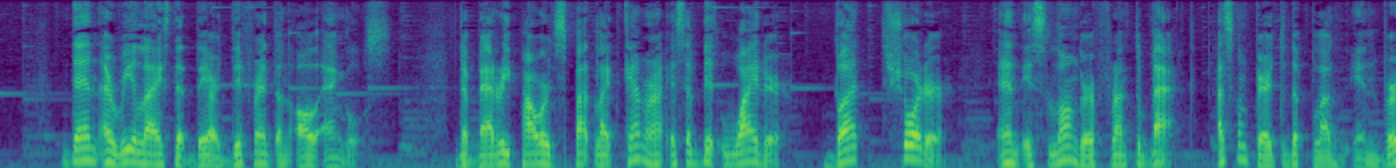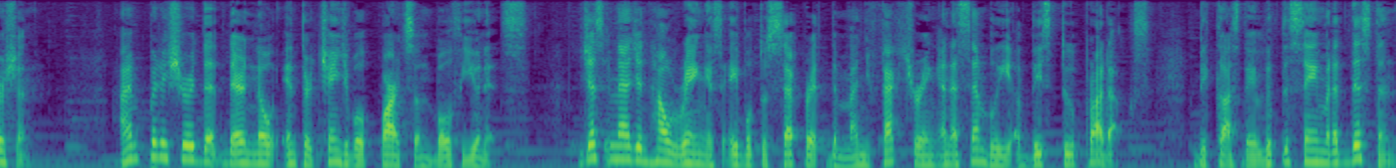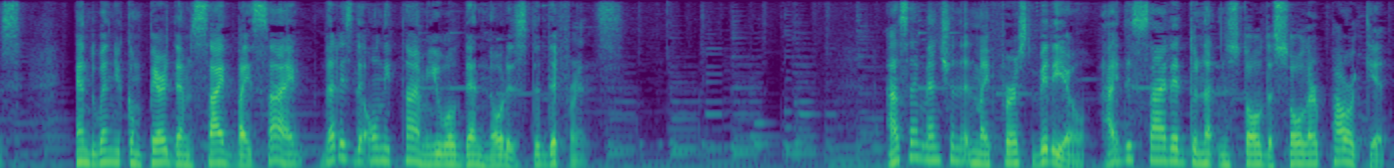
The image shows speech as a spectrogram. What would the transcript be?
Then I realized that they are different on all angles. The battery powered spotlight camera is a bit wider, but shorter, and is longer front to back as compared to the plugged in version. I'm pretty sure that there are no interchangeable parts on both units. Just imagine how Ring is able to separate the manufacturing and assembly of these two products because they look the same at a distance. And when you compare them side by side, that is the only time you will then notice the difference. As I mentioned in my first video, I decided to not install the solar power kit,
